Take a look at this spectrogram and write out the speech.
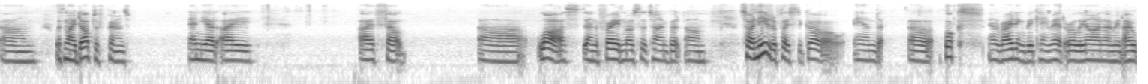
um, with my adoptive parents, and yet I I felt uh, lost and afraid most of the time. But um, so I needed a place to go, and uh, books and writing became it early on. I mean, I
